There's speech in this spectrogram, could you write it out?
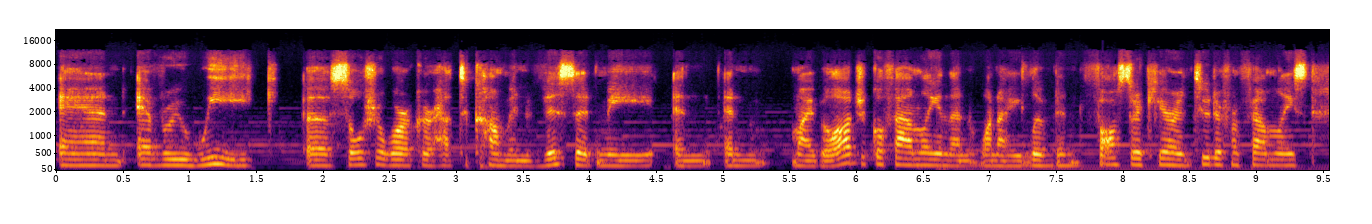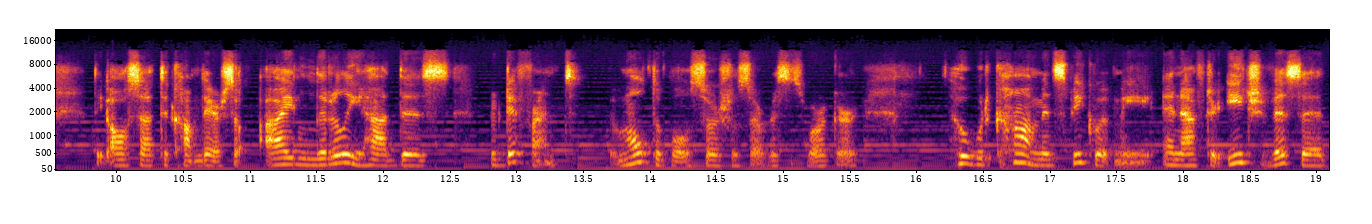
and every week a social worker had to come and visit me and and my biological family. And then when i lived in foster care in two different families they also had to come there. So i literally had this different multiple social services worker who would come and speak with me. And after each visit,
